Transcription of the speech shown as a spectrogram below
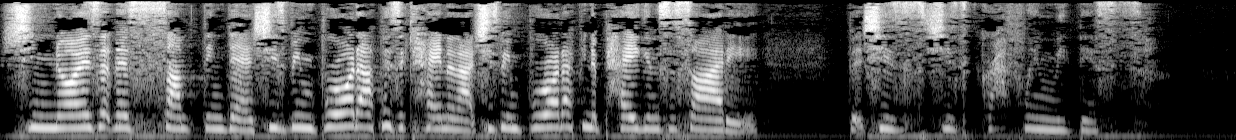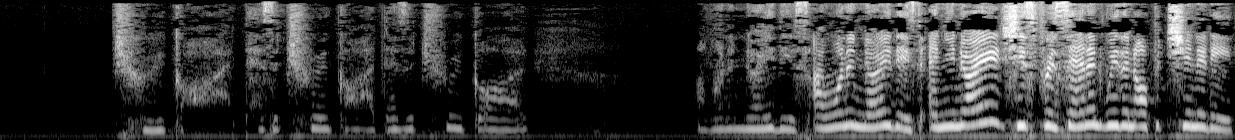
She knows that there's something there. She's been brought up as a Canaanite. She's been brought up in a pagan society. But she's, she's grappling with this true God. There's a true God. There's a true God. I want to know this. I want to know this. And you know, she's presented with an opportunity.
